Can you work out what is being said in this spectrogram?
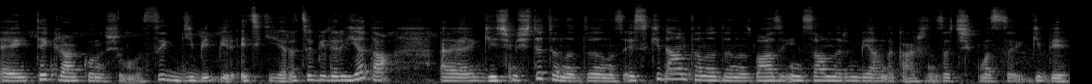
e, tekrar konuşulması gibi bir etki yaratabilir ya da e, geçmişte tanıdığınız, eskiden tanıdığınız bazı insanların bir anda karşınıza çıkması gibi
